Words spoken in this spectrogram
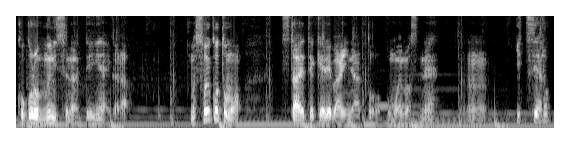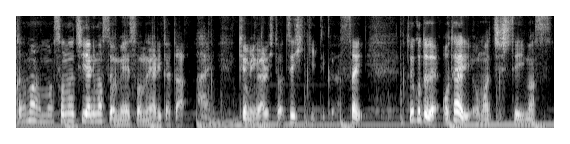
心を無にするなんてできないから、まあ、そういうことも伝えていければいいなと思いますね。うん。いつやろうかな？まあ、まあ、そのうちやりますよ。瞑想のやり方。はい。興味がある人はぜひ聞いてください。ということで、お便りお待ちしています。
